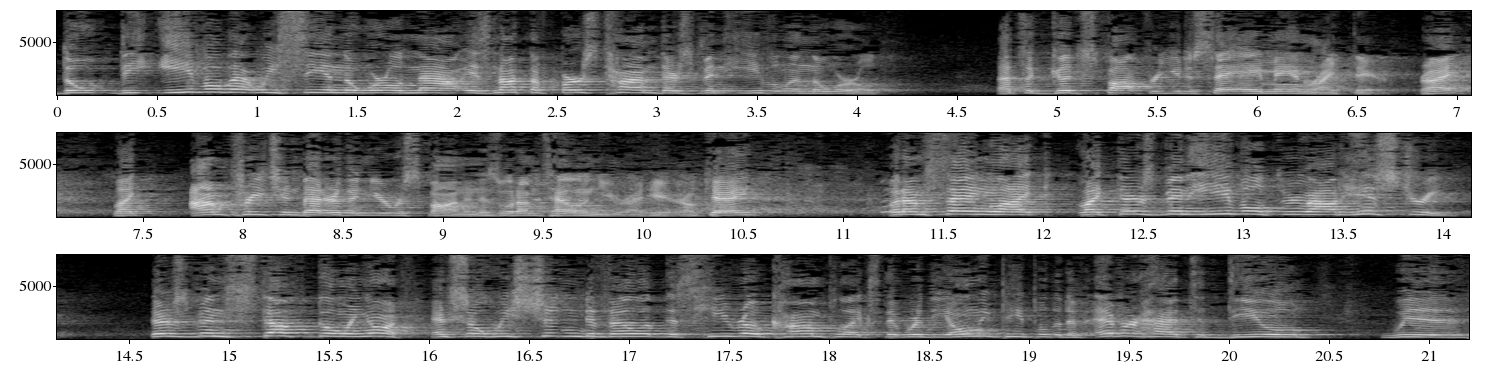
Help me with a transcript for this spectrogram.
The, the evil that we see in the world now is not the first time there's been evil in the world. That's a good spot for you to say amen right there, right? Like, I'm preaching better than you're responding, is what I'm telling you right here, okay? But I'm saying, like, like there's been evil throughout history. There's been stuff going on. And so we shouldn't develop this hero complex that we're the only people that have ever had to deal with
